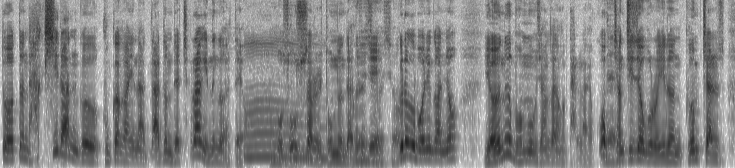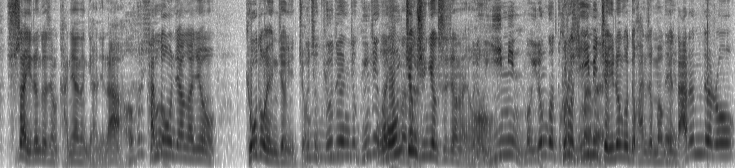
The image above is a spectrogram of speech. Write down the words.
또 어떤 확실한 그 국가관이나 나름대로 철학이 있는 것 같아요. 뭐 소수사를 돕는다든지. 음. 그렇죠, 그렇죠. 그러고 보니까요 여느 법무부 장관하고 달라요. 꼭 네. 정치적으로 이런 검찰 수사 이런 것에만 관여하는 게 아니라 아, 그렇죠. 한동훈 장관이요 교도 행정 있죠. 그렇죠. 교도 행정 굉장히 관심 엄청 많아요. 신경 쓰잖아요. 그리고 이민 뭐 이런 것도 관심 이민청 많아요. 이런 것도 간섭하고 네. 나름대로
